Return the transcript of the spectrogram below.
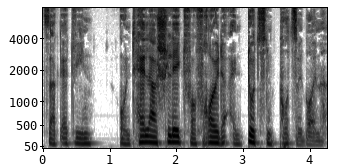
sagt Edwin, und Hella schlägt vor Freude ein Dutzend Purzelbäume.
